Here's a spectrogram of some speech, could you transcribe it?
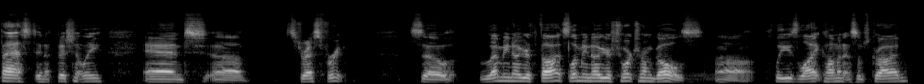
fast and efficiently and uh, stress free. So let me know your thoughts. Let me know your short term goals. Uh, please like, comment, and subscribe.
